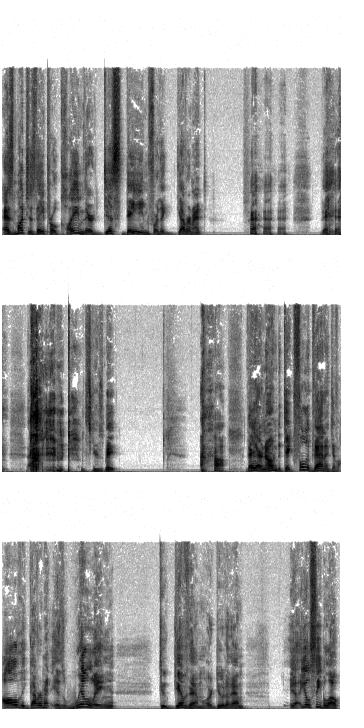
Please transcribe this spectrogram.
As much as they proclaim their disdain for the government, excuse me, they are known to take full advantage of all the government is willing to give them or do to them. You'll see below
